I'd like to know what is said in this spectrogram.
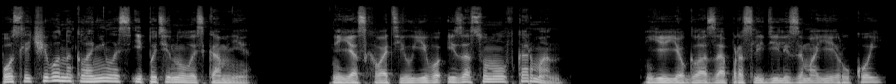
после чего наклонилась и потянулась ко мне. Я схватил его и засунул в карман. Ее глаза проследили за моей рукой,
